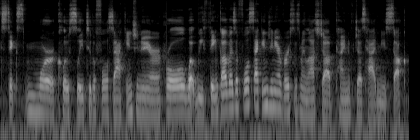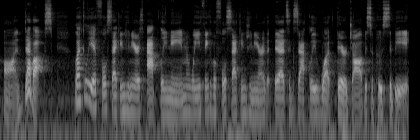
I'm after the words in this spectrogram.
sticks more closely to the full stack engineer role, what we think of as a full stack engineer versus my last job kind of just had me stuck on DevOps. Luckily, a full stack engineer is aptly named. And when you think of a full stack engineer, that's exactly what their job is supposed to be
